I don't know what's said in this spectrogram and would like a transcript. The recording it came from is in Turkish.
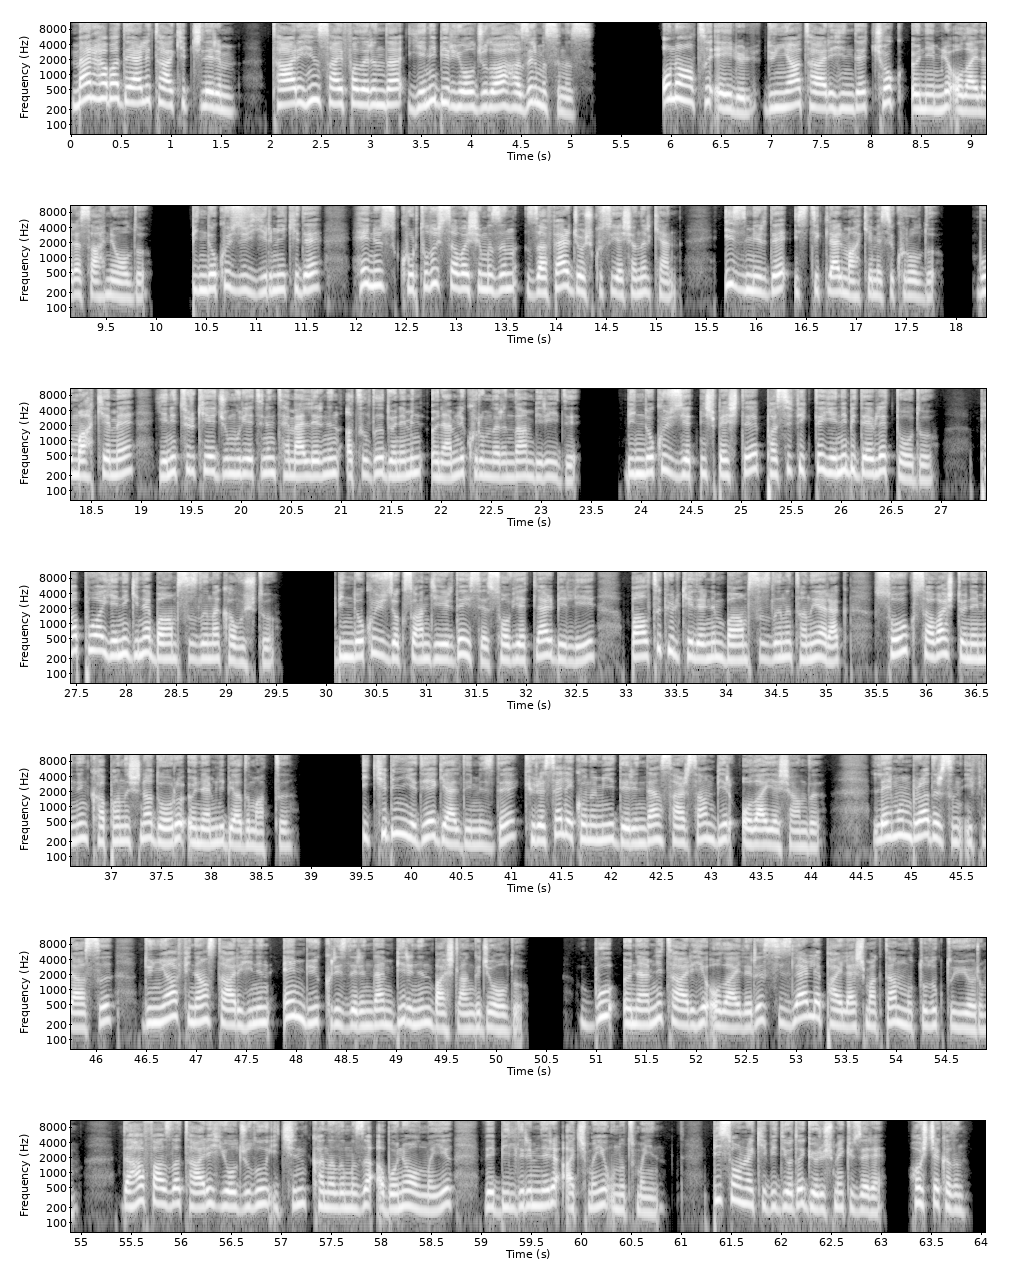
Merhaba değerli takipçilerim. Tarihin sayfalarında yeni bir yolculuğa hazır mısınız? 16 Eylül dünya tarihinde çok önemli olaylara sahne oldu. 1922'de henüz Kurtuluş Savaşımızın zafer coşkusu yaşanırken İzmir'de İstiklal Mahkemesi kuruldu. Bu mahkeme yeni Türkiye Cumhuriyeti'nin temellerinin atıldığı dönemin önemli kurumlarından biriydi. 1975'te Pasifik'te yeni bir devlet doğdu. Papua Yeni Gine bağımsızlığına kavuştu. 1991'de ise Sovyetler Birliği, Baltık ülkelerinin bağımsızlığını tanıyarak Soğuk Savaş döneminin kapanışına doğru önemli bir adım attı. 2007'ye geldiğimizde küresel ekonomiyi derinden sarsan bir olay yaşandı. Lehman Brothers'ın iflası, dünya finans tarihinin en büyük krizlerinden birinin başlangıcı oldu. Bu önemli tarihi olayları sizlerle paylaşmaktan mutluluk duyuyorum. Daha fazla tarih yolculuğu için kanalımıza abone olmayı ve bildirimleri açmayı unutmayın. Bir sonraki videoda görüşmek üzere. Hoşçakalın.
